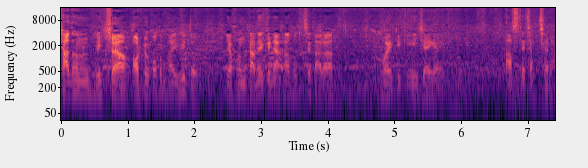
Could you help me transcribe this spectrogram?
সাধারণ রিক্সা, অটো কত ভয়ভীত যখন তাদেরকে ডাকা হচ্ছে, তারা ভয় ঠিক এই জায়গায় আসতে চাচ্ছে না।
